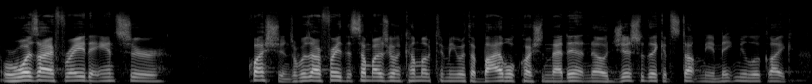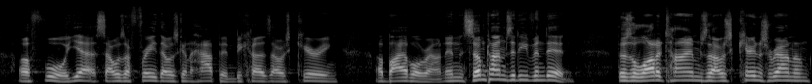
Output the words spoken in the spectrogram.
or was I afraid to answer questions? Or was I afraid that somebody was going to come up to me with a Bible question that I didn't know just so they could stump me and make me look like a fool. Yes, I was afraid that was going to happen because I was carrying a Bible around. And sometimes it even did. There's a lot of times I was carrying this around and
